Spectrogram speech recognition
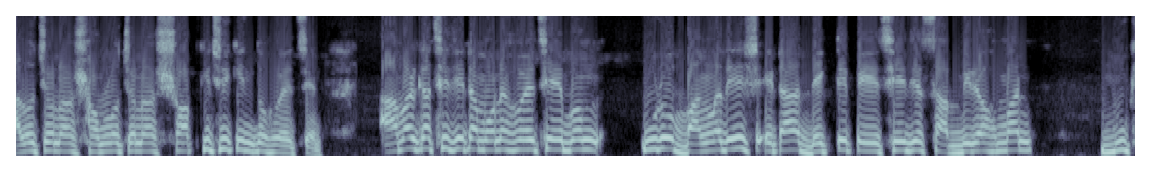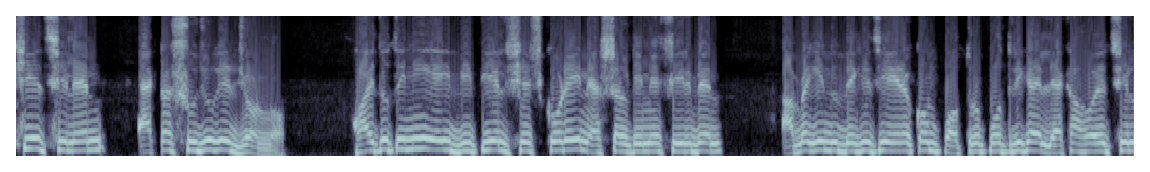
আলোচনা, সমালোচনা সবকিছুই কিন্তু হয়েছেন আমার কাছে যেটা মনে হয়েছে এবং পুরো বাংলাদেশ এটা দেখতে পেয়েছে যে সাব্বির রহমান মুখিয়েছিলেন একটা সুযোগের জন্য। হয়তো তিনি এই বিপিএল শেষ করেই ন্যাশনাল টিমে ফিরবেন। আমরা কিন্তু দেখেছি এরকম পত্র পত্রিকায় লেখা হয়েছিল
